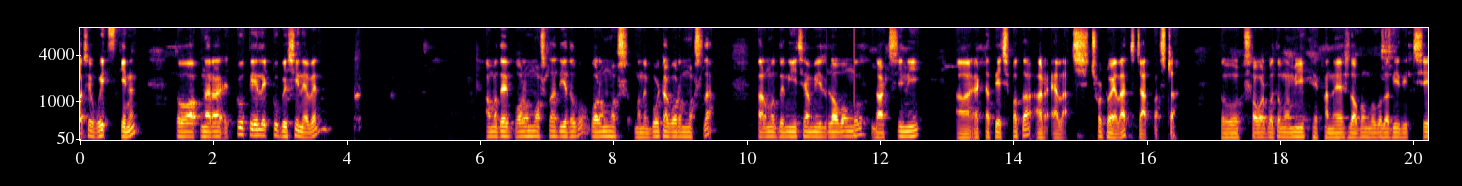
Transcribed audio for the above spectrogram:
আছে উইথ স্কিন তো আপনারা একটু তেল একটু বেশি নেবেন। আমাদের গরম মশলা দিয়ে দেবো। গরম মশ মানে গোটা গরম মশলা। তার মধ্যে নিয়েছি আমি লবঙ্গ, দারচিনি একটা তেজপাতা আর এলাচ, ছোট এলাচ চার পাঁচটা। তো সবার প্রথম আমি এখানে লবঙ্গগুলো দিয়ে দিচ্ছি।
